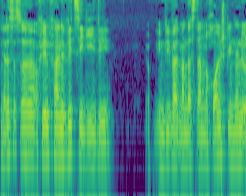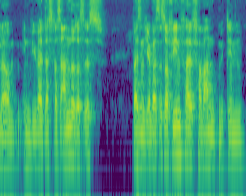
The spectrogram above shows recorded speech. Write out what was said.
ja das ist äh, auf jeden Fall eine witzige Idee. Inwieweit man das dann noch Rollenspiel nennt oder inwieweit das was anderes ist, weiß ich nicht, aber es ist auf jeden Fall verwandt mit dem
